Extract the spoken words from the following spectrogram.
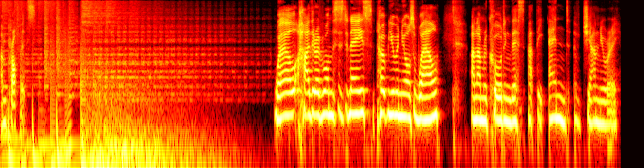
and profits. Well, hi there, everyone. This is Denise. Hope you and yours are well. And I'm recording this at the end of January.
